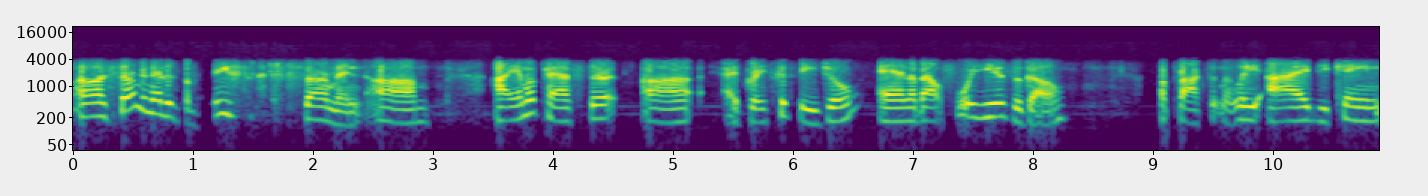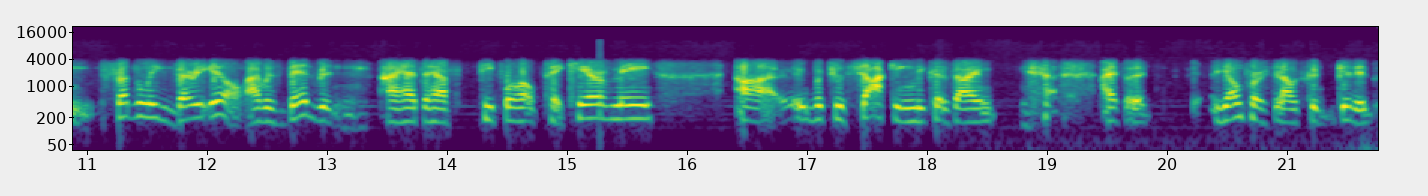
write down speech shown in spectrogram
Uh, sermonette is a brief sermon. Um, I am a pastor uh, at Grace Cathedral, and about four years ago, approximately, I became suddenly very ill. I was bedridden. I had to have people help take care of me, uh, which was shocking because I'm, as a young person, I was considered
